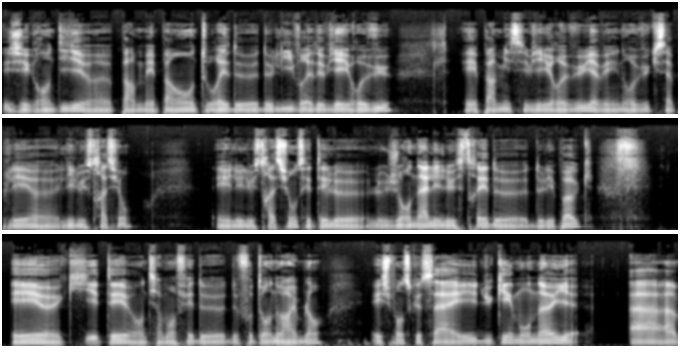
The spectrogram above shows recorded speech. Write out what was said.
j'ai grandi euh, par mes parents entouré de, de livres et de vieilles revues. Et parmi ces vieilles revues, il y avait une revue qui s'appelait euh, L'Illustration. Et l'Illustration, c'était le, le journal illustré de, de l'époque et euh, qui était entièrement fait de, de photos en noir et blanc. Et je pense que ça a éduqué mon œil à,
